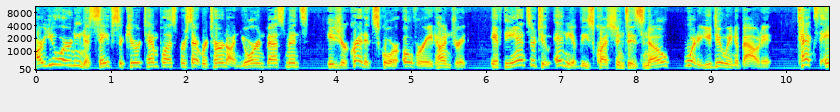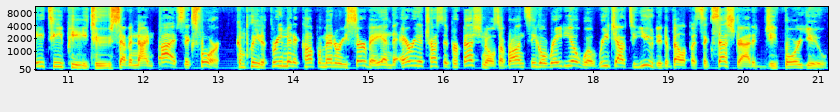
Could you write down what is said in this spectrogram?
Are you earning a safe, secure 10 plus percent return on your investments? Is your credit score over 800? If the answer to any of these questions is no, what are you doing about it? Text ATP to 79564. Complete a three minute complimentary survey, and the area trusted professionals of Ron Siegel Radio will reach out to you to develop a success strategy for you.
